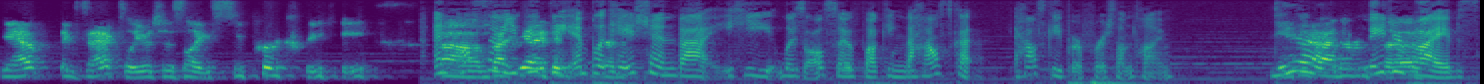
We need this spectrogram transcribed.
Yep, exactly, which is like super creepy. And Um, also, you yeah, get the implication that he was also fucking the house cut, housekeeper for some time. Yeah, there Major vibes.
